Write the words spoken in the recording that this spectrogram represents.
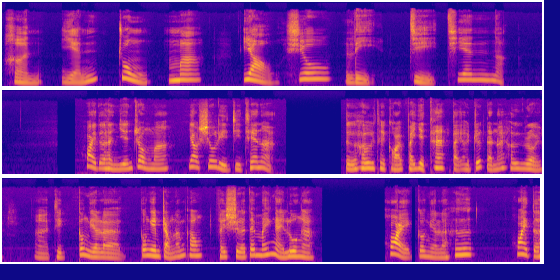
很严重吗？ 要修理几天呢？坏的很严重吗？要修理几天à? Từ hư thì khỏi phải dịch ha, tại ở trước đã nói hư rồi. À, thì có nghĩa là có nghiêm trọng lắm không? Phải sửa tới mấy ngày luôn à? Hoài có nghĩa là hư. Hoài tờ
